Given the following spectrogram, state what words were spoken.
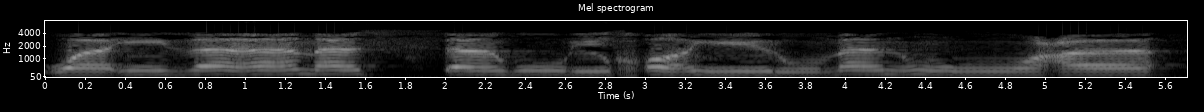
وإذا مسه الخير منوعا.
